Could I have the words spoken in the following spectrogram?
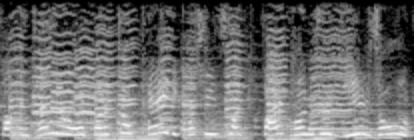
fucking 10 year old, but it's okay because she's like 500 years old.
